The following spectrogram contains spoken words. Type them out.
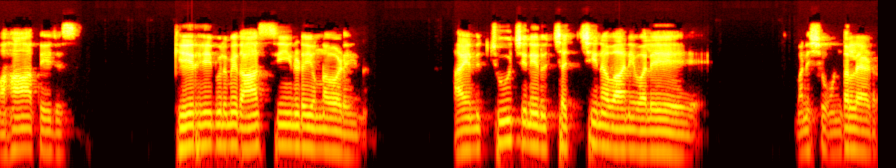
మహా తేజస్సు. కేరేబుల మీద ఆసీనుడై ఉన్నవాడైన. ఆయన్ని చూచి నేను చచ్చిన వాని వలే మనిషి ఉండలేడు.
